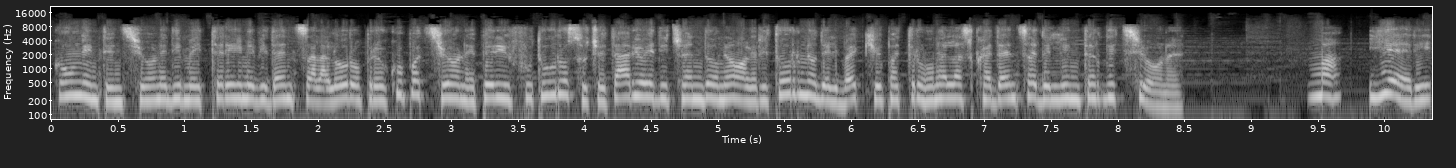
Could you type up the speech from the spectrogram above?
Con l'intenzione di mettere in evidenza la loro preoccupazione per il futuro societario e dicendo no al ritorno del vecchio patrono alla scadenza dell'interdizione. Ma, ieri,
